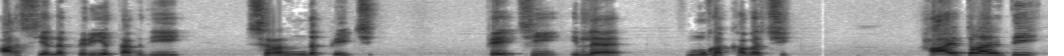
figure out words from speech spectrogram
அரசியல்ல பெரிய தகுதி சிறந்த பேச்சு. பேச்சு இல்ல முக கவர்ச்சி. ஆயிரத்தி தொள்ளாயிரத்தி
